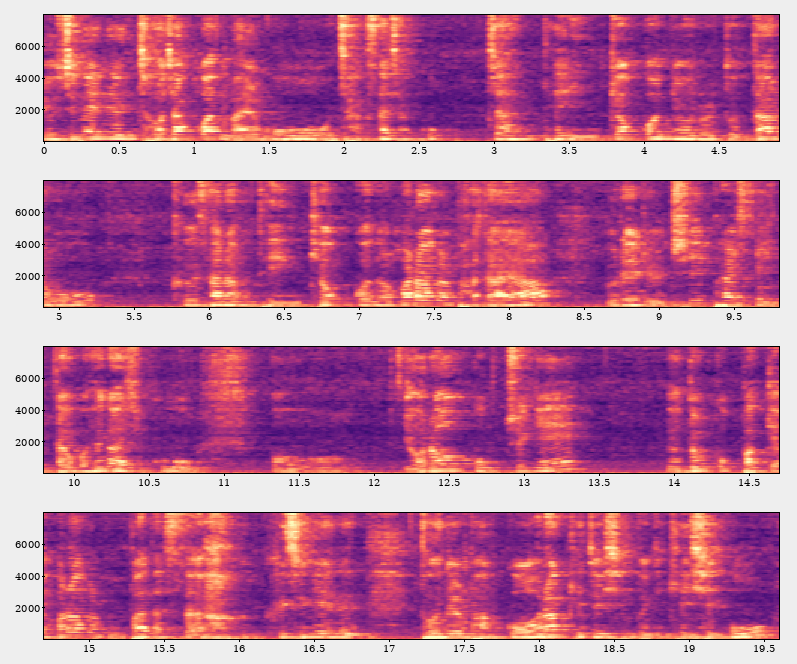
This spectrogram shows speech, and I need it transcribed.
요즘에는 저작권 말고 작사 작곡자한테 인격권료를 또 따로 그 사람한테 인격권을 허락을 받아야 노래를 취입할 수 있다고 해가지고 어, 여러 곡 중에 여덟 곡밖에 허락을 못 받았어요. 그 중에는 돈을 받고 허락해 주신 분이 계시고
